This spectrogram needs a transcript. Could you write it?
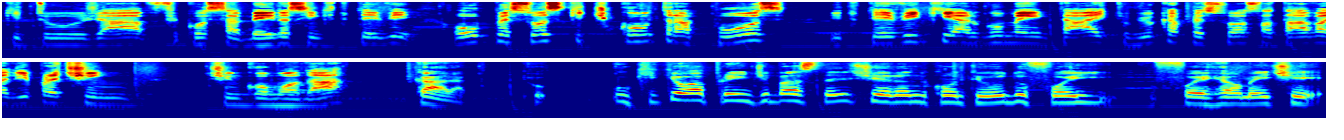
Que tu já ficou sabendo, assim, que tu teve... Ou pessoas que te contrapôs e tu teve que argumentar e tu viu que a pessoa só tava ali pra te, te incomodar? Cara, o que, que eu aprendi bastante gerando conteúdo foi, foi realmente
